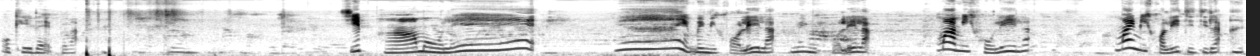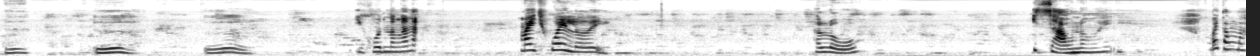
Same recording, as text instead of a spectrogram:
โอเคแดกไปละ ชิปหาโมเล่ง่ายไม่มีขอเล่ละ ไม่มีขอเล่ละมามีขอเล่ละ ไม่มีขอเล่จริงๆละ เออ เออ เออ อีกคนนึงนั้นอะไม่ช่วยเลย ฮัลโหลอีสาวน้อย ไม่ต้องมา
